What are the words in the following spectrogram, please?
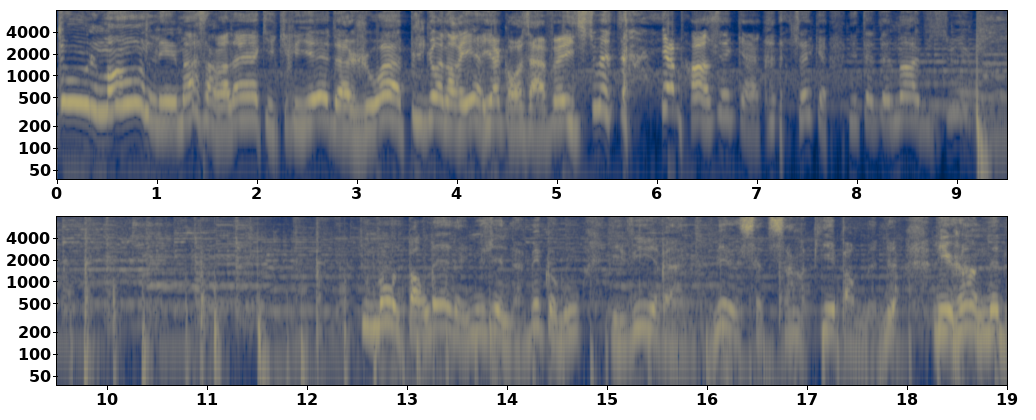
tout le monde, les masses en l'air qui criaient de joie, puis gars en arrière, il a cassé la feuille tout de suite. il a pensé qu'il était tellement habitué. Tout le monde parlait d'une usine à Bécomo. Ils vire à 1700 pieds par minute. Les gens venaient de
